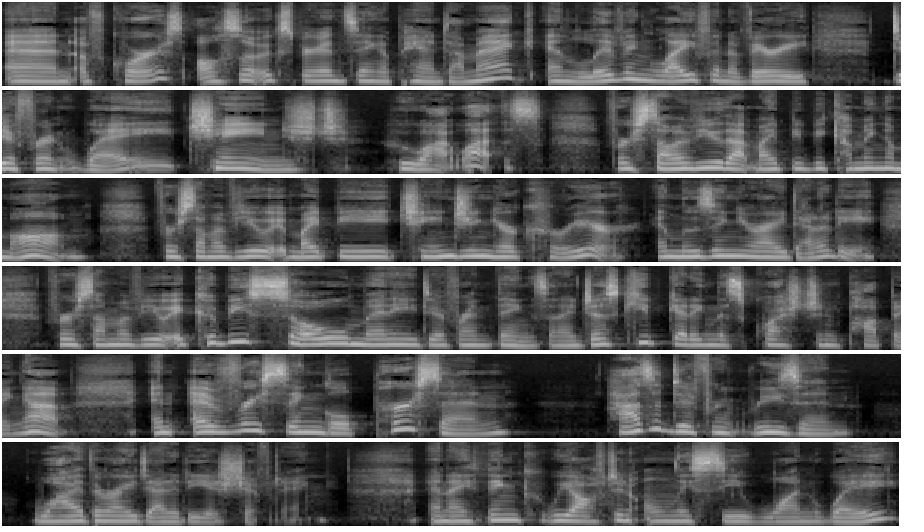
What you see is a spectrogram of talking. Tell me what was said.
And of course, also experiencing a pandemic and living life in a very different way changed who I was. For some of you, that might be becoming a mom. For some of you, it might be changing your career and losing your identity. For some of you, it could be so many different things. And I just keep getting this question popping up. And every single person has a different reason why their identity is shifting. And I think we often only see one way.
